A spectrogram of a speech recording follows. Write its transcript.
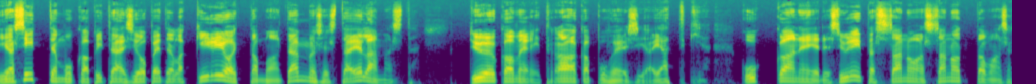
Ja sitten muka pitäisi opetella kirjoittamaan tämmöisestä elämästä. Työkaverit raakapuheisia jätkiä. Kukkaan ei edes yritä sanoa sanottavansa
